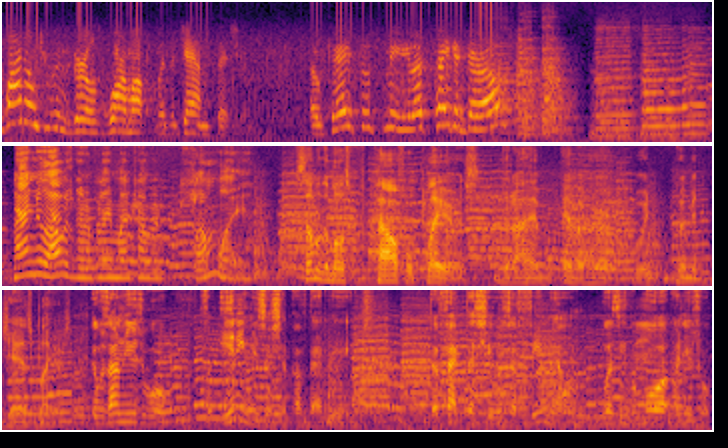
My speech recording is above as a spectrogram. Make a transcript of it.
why don't you and the girls warm up with a jam session? Okay, suits me. Let's take it, girls. I knew I was going to play my trumpet some way. Some of the most powerful players that I have ever heard were women jazz players. It was unusual for any musician of that age. The fact that she was a female was even more unusual.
